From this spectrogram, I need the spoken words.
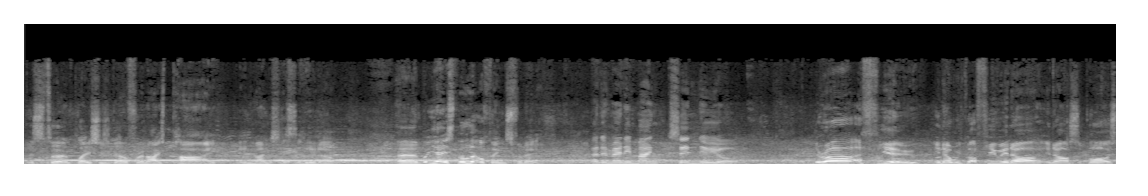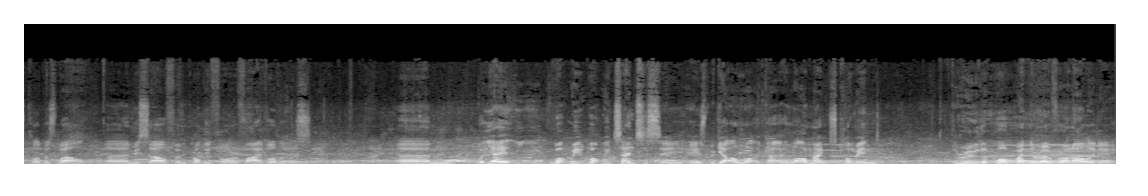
there's certain places you go for a nice pie in Manchester. You know, uh, but yeah, it's the little things for me. Are there many Mancs in New York? There are a few. You know, we've got a few in our in our supporters club as well. Uh, myself and probably four or five others. Um, but yeah, what we what we tend to see is we get a lot get a lot of Mancs coming through the pub when they're over on holiday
